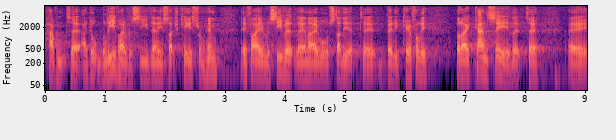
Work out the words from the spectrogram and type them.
haven't, uh, I don't believe I've received any such case from him. If I receive it, then I will study it uh, very carefully. But I can say that uh, uh,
